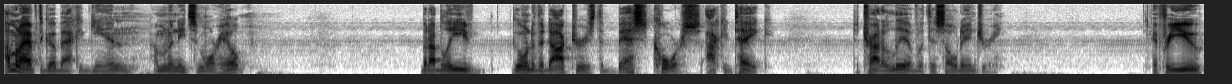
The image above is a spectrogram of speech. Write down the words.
I'm going to have to go back again and I'm going to need some more help. But I believe going to the doctor is the best course I could take to try to live with this old injury. And for you,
